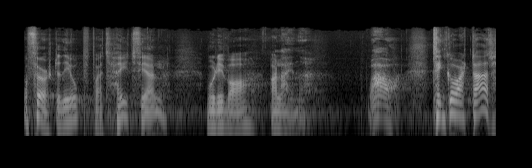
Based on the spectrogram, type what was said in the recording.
og førte de opp på et høyt fjell hvor de var alene. Wow! Tenk å ha vært der!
